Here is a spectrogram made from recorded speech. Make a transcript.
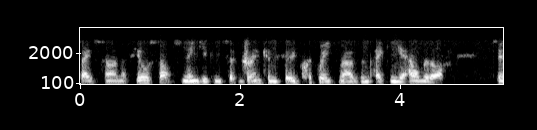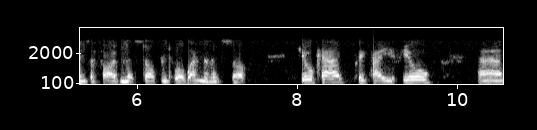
saves time at fuel stops, means you can sit, drink and food quickly rather than taking your helmet off. Turns a five minute stop into a one minute stop. Fuel card, prepay your fuel. Uh,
